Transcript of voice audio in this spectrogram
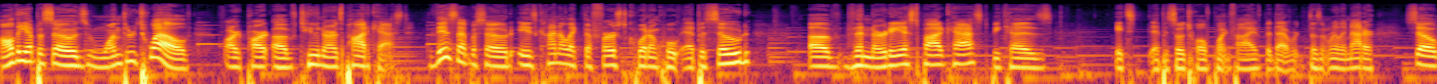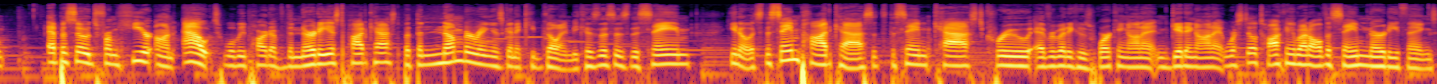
all the episodes 1 through 12 are part of Two Nerds Podcast. This episode is kind of like the first quote unquote episode of the Nerdiest Podcast because it's episode 12.5, but that doesn't really matter. So, episodes from here on out will be part of the Nerdiest podcast, but the numbering is going to keep going because this is the same, you know, it's the same podcast, it's the same cast, crew, everybody who's working on it and getting on it. We're still talking about all the same nerdy things.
